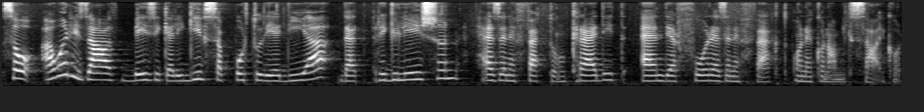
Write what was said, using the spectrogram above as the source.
So our result basically gives support to the idea that regulation has an effect on credit and therefore has an effect on economic cycle.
